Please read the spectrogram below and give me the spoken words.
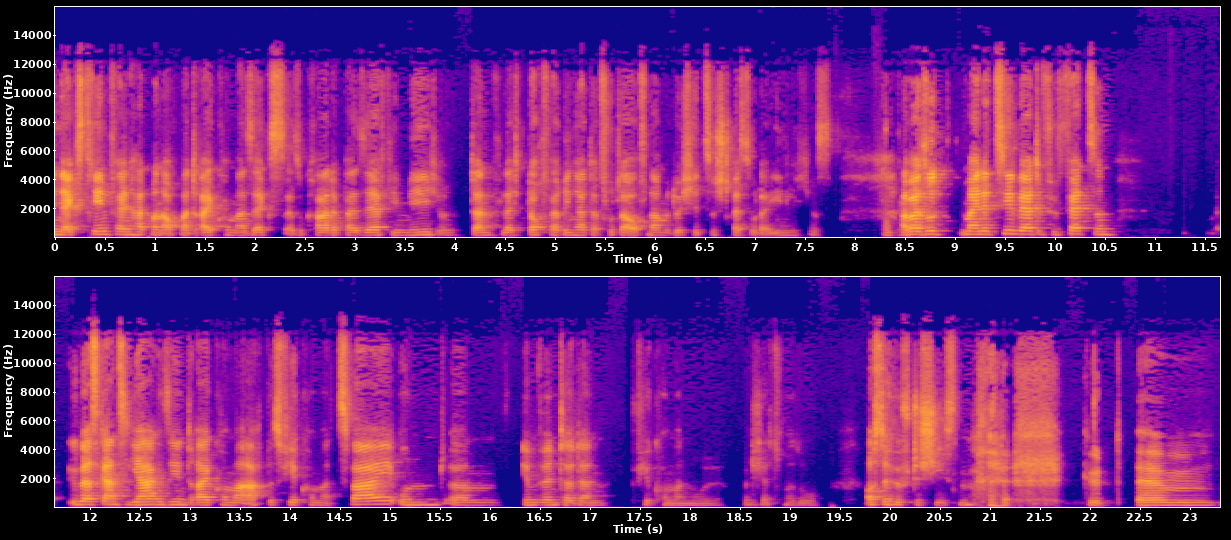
In Extremfällen hat man auch mal 3,6, also gerade bei sehr viel Milch und dann vielleicht doch verringerter Futteraufnahme durch Hitzestress oder ähnliches. Okay. Aber so meine Zielwerte für Fett sind über das ganze Jahr gesehen 3,8 bis 4,2 und ähm, im Winter dann 4,0 würde ich jetzt mal so aus der Hüfte schießen. Gut. Ähm,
